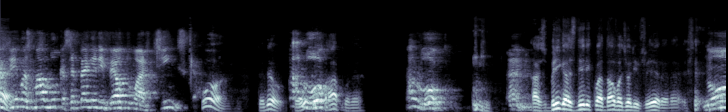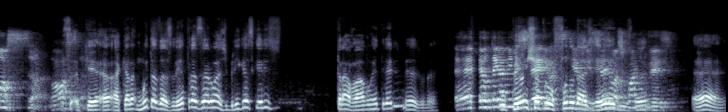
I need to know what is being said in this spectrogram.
é. rimas malucas. Você pega Erivelto Martins, cara. Pô, entendeu? Tá louco. Papo, né? Tá louco. É, As brigas dele com a Dalva de Oliveira, né? Nossa, nossa. Porque aquela, muitas das letras eram as brigas que eles travavam entre eles mesmos, né? É, eu tenho o peixe é pro fundo das redes. Né? Vezes. É,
